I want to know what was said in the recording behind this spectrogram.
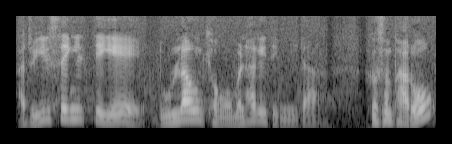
아주 일생일대의 놀라운 경험을 하게 됩니다. 그것은 바로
